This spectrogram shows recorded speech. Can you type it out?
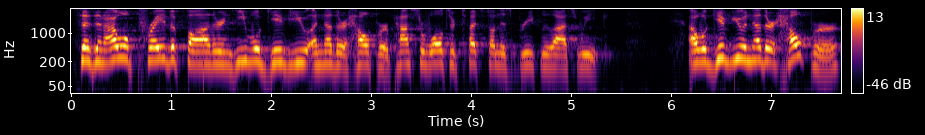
says, And I will pray the Father, and he will give you another helper. Pastor Walter touched on this briefly last week. I will give you another helper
